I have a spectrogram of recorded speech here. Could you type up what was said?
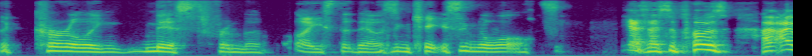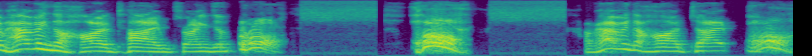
the curling mist from the ice that now is encasing the walls. Yes, I suppose I, I'm having a hard time trying to. I'm having a hard time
